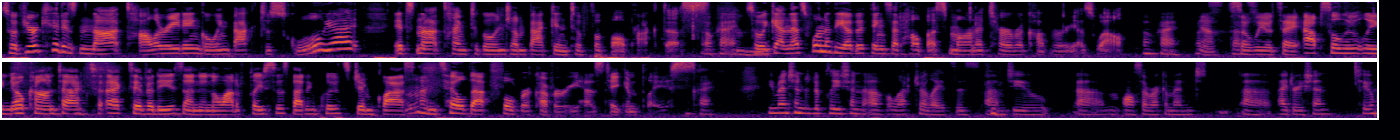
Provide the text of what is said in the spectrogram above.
So if your kid is not tolerating going back to school yet, it's not time to go and jump back into football practice. Okay. So again, that's one of the other things that help us monitor recovery as well. Okay. Yeah. That's- So we would say absolutely no contact activities, and in a lot of places that includes gym class Mhm. until that full recovery has taken place. Okay. You mentioned a depletion of electrolytes. Is um, do you um, also recommend uh, hydration? too.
